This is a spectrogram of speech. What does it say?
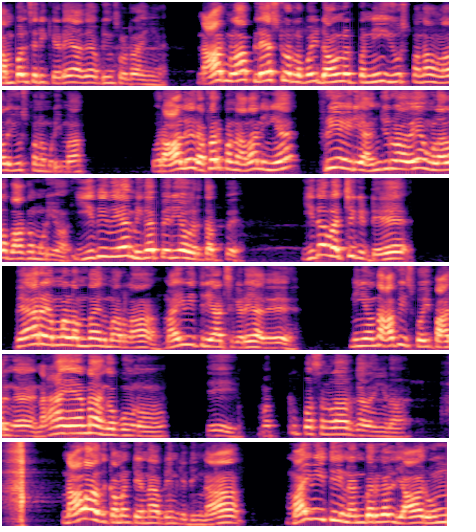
கம்பல்சரி கிடையாது அப்படின்னு சொல்கிறாங்க நார்மலாக ப்ளே ஸ்டோரில் போய் டவுன்லோட் பண்ணி யூஸ் பண்ணால் உங்களால் யூஸ் பண்ண முடியுமா? ஒரு ஆள் ரெஃபர் பண்ணால் தான் நீங்கள் ஃப்ரீ ஐடி அஞ்சு ரூபாவே உங்களால் பார்க்க முடியும். இதுவே மிகப்பெரிய ஒரு தப்பு. இதை வச்சுக்கிட்டு வேறு எம்எல்எம் தான் இது மாதிரிலாம் மைவி த்ரீ ஆர்ட்ஸ் கிடையாது. நீங்கள் வந்து ஆஃபீஸ் போய் பாருங்கள் நான் ஏன்டா அங்கே போகணும்? ஏய் மக்கு பசங்களாக இருக்காதீங்கடா. நாலாவது கமெண்ட் என்ன அப்படின்னு கேட்டிங்கன்னா மைவி த்ரீ நண்பர்கள் யாரும்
